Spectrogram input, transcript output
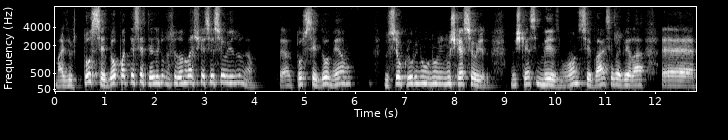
Mas o torcedor pode ter certeza que o torcedor não vai esquecer seu ídolo, não. É, o torcedor mesmo do seu clube não, não, não esquece seu ídolo. Não esquece mesmo. Onde você vai, você vai ver lá é,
